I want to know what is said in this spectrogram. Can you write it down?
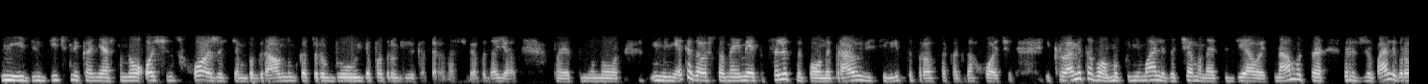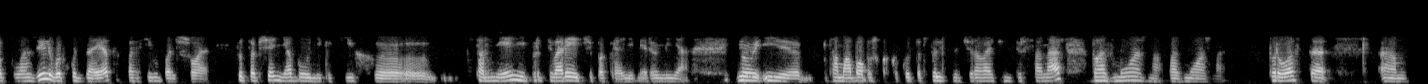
не идентичный, конечно, но очень схожий с тем бэкграундом, который был у ее подруги, который она себя выдает. Поэтому, ну, мне казалось, что она имеет абсолютно полное право веселиться просто, когда хочет. И кроме того, мы понимали, зачем она это делает. Нам это разжевали, в рот положили, вот хоть за это спасибо большое. Тут вообще не было никаких э, сомнений, противоречий, по крайней мере, у меня. Ну и сама бабушка какой-то абсолютно очаровательный персонаж. Возможно, возможно. Просто эм,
